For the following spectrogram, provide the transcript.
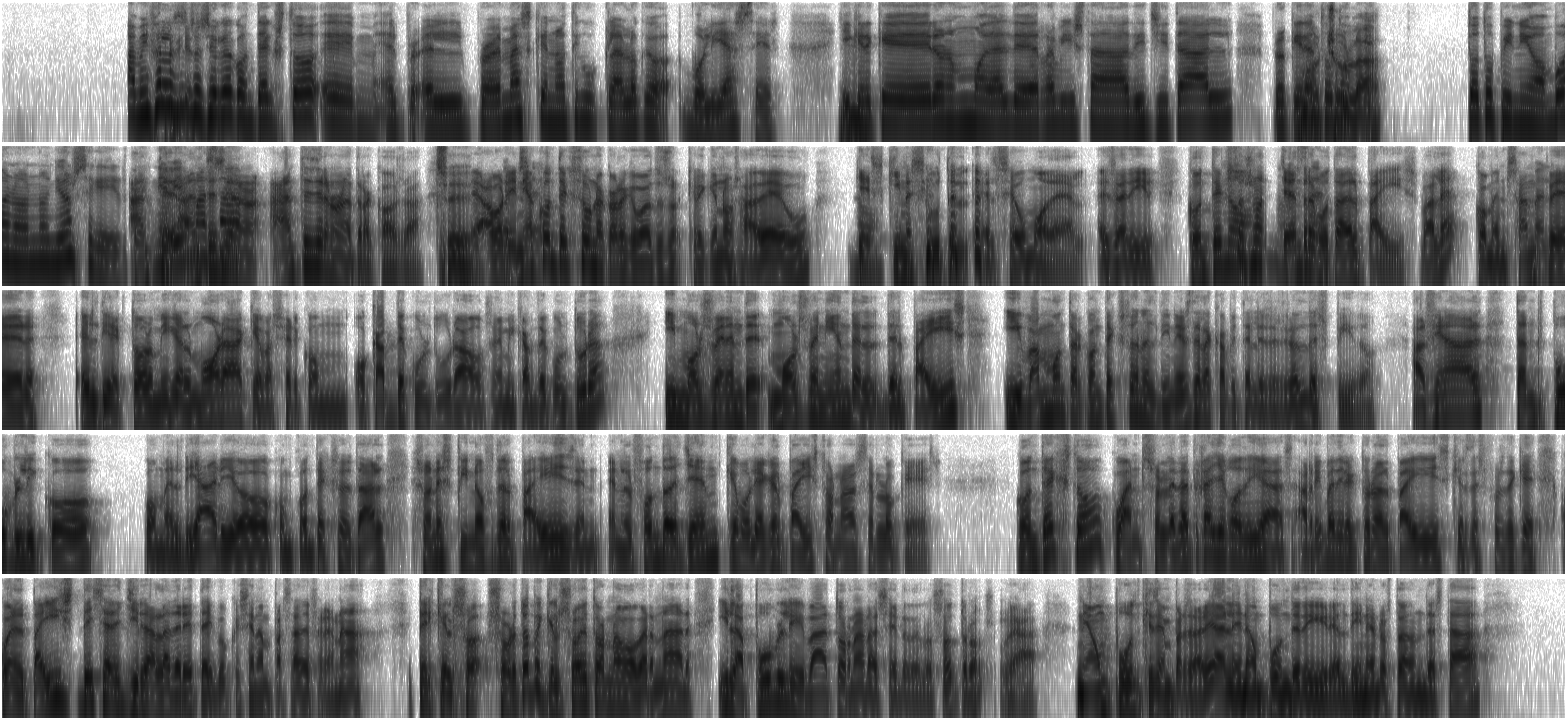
A mi fa la sensació és- que Contexto, eh, el, el problema és que no he tingut clar el que volia ser. I Mm. crec que era un model de revista digital, però que era Molt tot, xula. opi- tot opinió. Bueno, no, jo no sé què dir-te. Antes, havia antes, massa... era, antes era una altra cosa. Sí. Eh, A veure, n'hi ha ser. context una cosa que vosaltres crec que no sabeu, que No. és quin ha sigut el, el seu model. És a dir, Contexto No, són no gent rebotada del país, ¿vale? començant Vale. per el director Miguel Mora, que va ser com o cap de cultura o semicap de cultura, i molts, venen de, molts venien del, del país i van muntar Contexto en el diners de la capitalització del despido. Al final, tant Público com el Diario, com Contexto i tal, són spin-off del país, en, en el fons de gent que volia que el país tornara a ser el que és. Contexto, quan Soledad Gallego Díaz arriba directora del País, que és després de que... Quan el país deixa de girar a la dreta i veu que se n'han passat de frenar, perquè el PSOE, sobretot perquè el PSOE torna a governar i la Publi va a tornar a ser de los otros, o sea, n'hi ha un punt que és empresarial, n'hi ha un punt de dir el dinero està donde està,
